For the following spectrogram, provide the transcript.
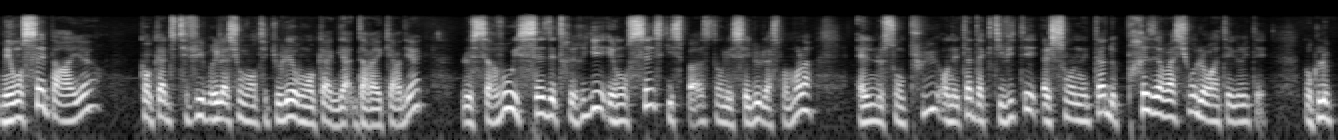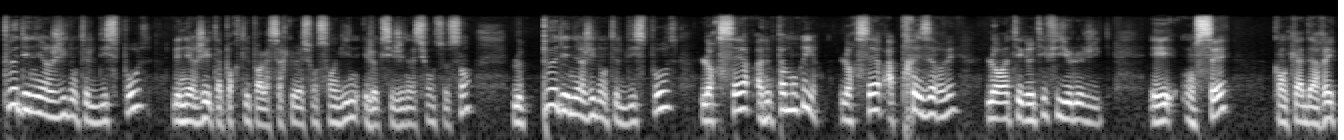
Mais on sait par ailleurs qu'en cas de fibrillation ventriculaire ou en cas d'arrêt cardiaque, le cerveau il cesse d'être irrigué et on sait ce qui se passe dans les cellules à ce moment-là elles ne sont plus en état d'activité, elles sont en état de préservation de leur intégrité. Donc le peu d'énergie dont elles disposent, l'énergie est apportée par la circulation sanguine et l'oxygénation de ce sang, le peu d'énergie dont elles disposent leur sert à ne pas mourir, leur sert à préserver leur intégrité physiologique. Et on sait qu'en cas d'arrêt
